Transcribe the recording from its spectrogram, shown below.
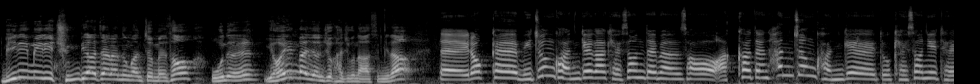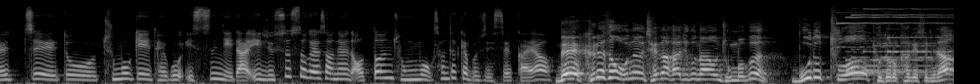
미리미리 준비하자라는 관점에서 오늘 여행 관련주 가지고 나왔습니다. 네, 이렇게 미중 관계가 개선되면서 악화된 한중 관계에도 개선이 될지 또 주목이 되고 있습니다. 이 뉴스 속에서는 어떤 종목 선택해 볼 수 있을까요? 네, 그래서 오늘 제가 가지고 나온 종목은 모두투어 보도록 하겠습니다.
